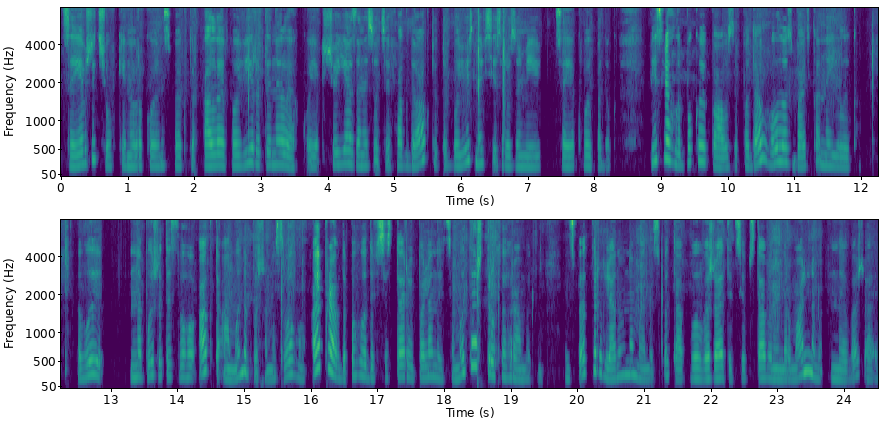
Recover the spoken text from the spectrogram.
Це я вже чув, кинув рукою інспектор, але повірити нелегко. Якщо я занесу цей факт до акту, то боюсь, не всі зрозуміють це як випадок. Після глибокої паузи подав голос батька Нейлика. Ви напишете свого акта, а ми напишемо свого. А й правда, погодився старий паляниця. Ми теж трохи грамотні. Інспектор глянув на мене, спитав ви вважаєте ці обставини нормальними? Не вважаю.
